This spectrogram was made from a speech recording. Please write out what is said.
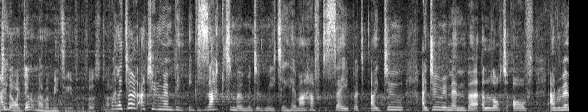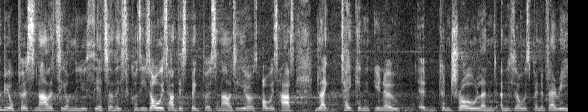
do you know, I don't remember meeting him for the first time. Well, I don't actually remember the exact moment of meeting him, I have to say, but I do, I do remember a lot of, I remember your personality on the youth theatre, because he's always had this big personality, he always, has, like, taken, you know, uh, control, and, and he's always been a very,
